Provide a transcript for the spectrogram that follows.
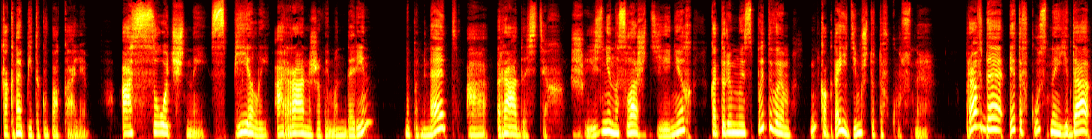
как напиток в бокале. А сочный, спелый, оранжевый мандарин напоминает о радостях, жизни, наслаждениях, которые мы испытываем, ну, когда едим что-то вкусное. Правда, эта вкусная еда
